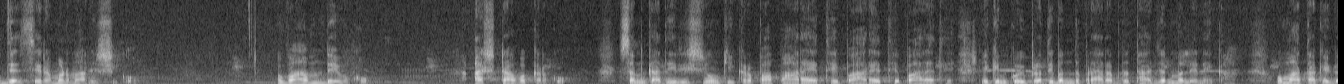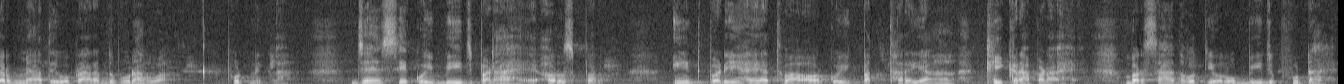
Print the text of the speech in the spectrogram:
जैसे रमन महर्षि को, वामदेव को, अष्टावकर को सनकादि ऋषियों की कृपा पा रहे थे, पा रहे थे, पा रहे थे। लेकिन कोई प्रतिबंध प्रारब्ध था जन्म लेने का। वो माता के गर्भ में आते ही वो प्रारब्ध पूरा हुआ। फूट निकला। जैसे कोई बीज पड़ा है और उस पर ईंट पड़ी है अथवा और कोई पत्थर या ठीकरा पड़ा है, बरसात होती और वो बीज फूटा है।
